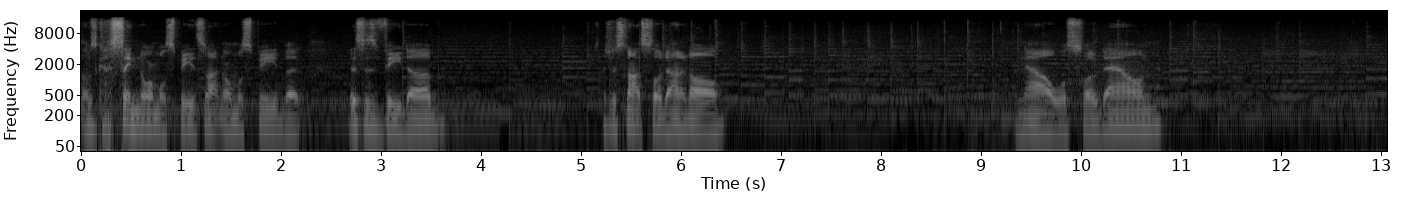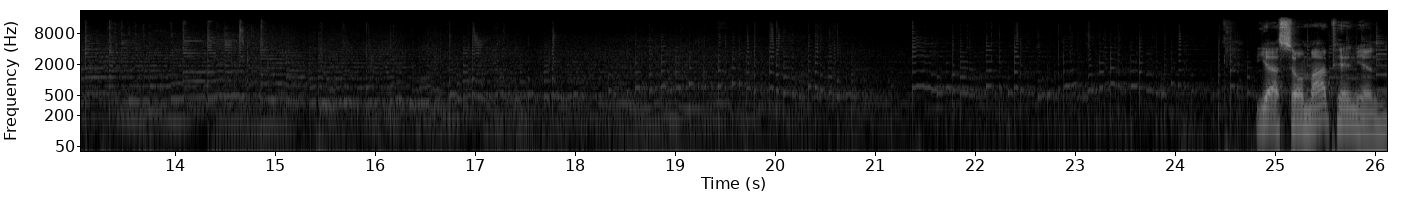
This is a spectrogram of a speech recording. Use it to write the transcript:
I was gonna say normal speed, it's not normal speed, but this is V-dub. Let's just not slow down at all. Now we'll slow down. Yeah, so in my opinion,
